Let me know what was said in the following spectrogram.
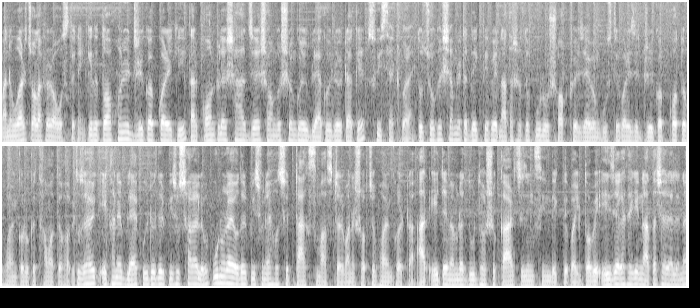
মানে ও আর চলাফেরার অবস্থা নেই। কিন্তু তখনই ড্রিক আপ করে কি, তার কন্ট্রোলের সাহায্যে সঙ্গে সঙ্গে ওই ব্ল্যাক উইডোটাকে সুইসাইড করায়। তো চোখের সামনে এটা দেখতে পেয়ে নাতাশা তো পুরো শক্ট হয়ে যায় এবং বুঝতে পারে যে ড্রিক আপ কত ভয়ঙ্কর ওকে থামাতে হবে। তো যাই হোক, এখানে ব্ল্যাক উইডোদের পিছু ছাড়ালেও পুনরায় ওদের পিছনে হচ্ছে টাক্স মাস্টার মানে সবচেয়ে ভয়ঙ্করটা। আর এই টাইমে আমরা দুর্ধর্ষ কার চেজিং সিন দেখতে পাই। তবে এই জায়গা থেকে নাতাশার এলেনা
